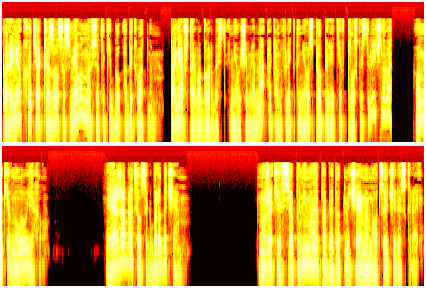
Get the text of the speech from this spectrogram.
Паренек хоть и оказался смелым, но все-таки был адекватным. Поняв, что его гордость не ущемлена, а конфликт не успел перейти в плоскость личного, он кивнул и уехал. Я же обратился к бородачам. «Мужики, все понимаю, победу отмечаем эмоции через край.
